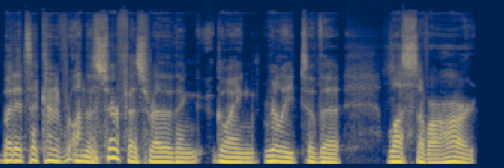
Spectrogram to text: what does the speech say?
but it's a kind of on the surface rather than going really to the lusts of our heart,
